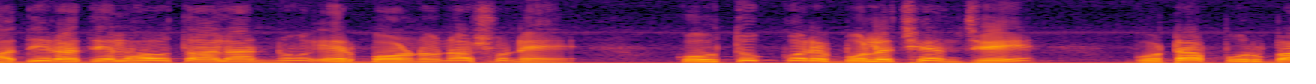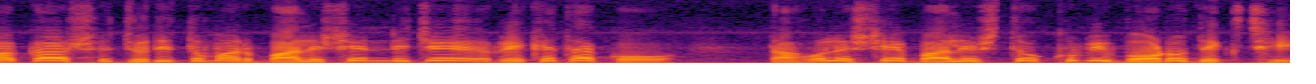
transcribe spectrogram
আদি রাজিয়াল্লাহ তাল্লাহ্ন এর বর্ণনা শুনে কৌতুক করে বলেছেন যে, গোটা পূর্বাকাশ যদি তোমার বালিশের নিচে রেখে থাকো, তাহলে সে বালিশ তো খুবই বড় দেখছি।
